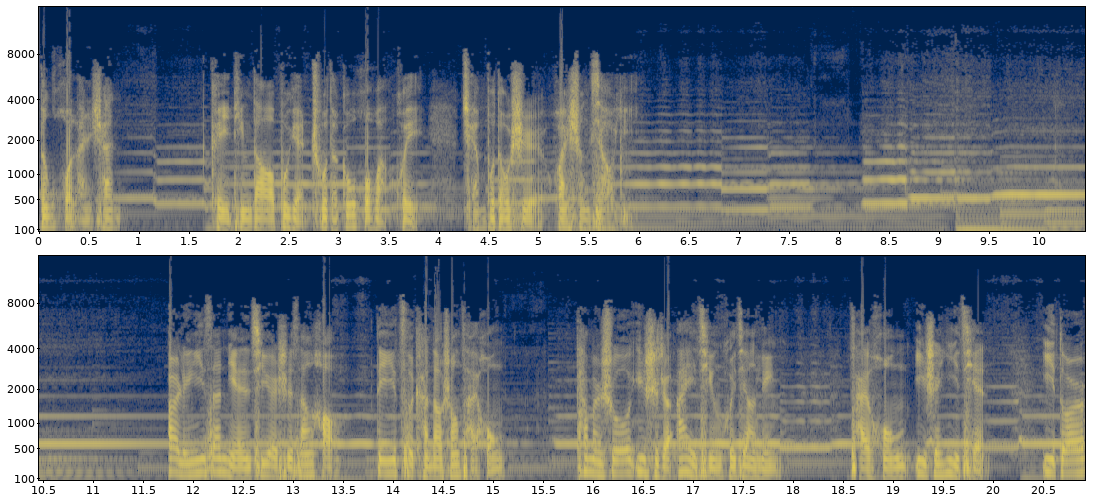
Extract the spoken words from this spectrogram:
灯火阑珊，可以听到不远处的篝火晚会，全部都是欢声笑语。二零一三年七月十三号，第一次看到双彩虹，他们说预示着爱情会降临。彩虹一深一浅。一端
